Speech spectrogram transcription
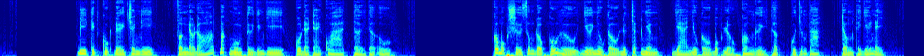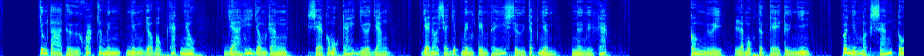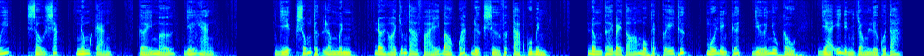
Bi kịch cuộc đời Jenny phần nào đó bắt nguồn từ những gì cô đã trải qua thời thơ ấu. Có một sự xung đột cố hữu giữa nhu cầu được chấp nhận và nhu cầu bộc lộ con người thật của chúng ta trong thế giới này. Chúng ta thử khoác cho mình những vỏ bọc khác nhau và hy vọng rằng sẽ có một cái dựa dặn và nó sẽ giúp mình tìm thấy sự chấp nhận nơi người khác. Con người là một thực thể tự nhiên, có những mặt sáng tối, sâu sắc nông cạn, cởi mở, giới hạn. Việc sống thực lòng mình đòi hỏi chúng ta phải bao quát được sự phức tạp của mình, đồng thời bày tỏ một cách có ý thức mối liên kết giữa nhu cầu và ý định chọn lựa của ta.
